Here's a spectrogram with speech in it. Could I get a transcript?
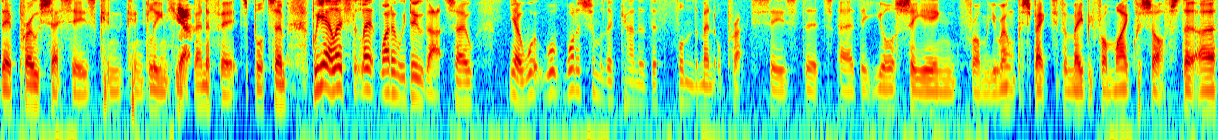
their processes can can glean huge yeah. benefits. But um, but yeah, let's let, why don't we do that? So yeah, what, what are some of the kind of the fundamental practices that uh, that you're seeing from your own perspective and maybe from Microsoft's that are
